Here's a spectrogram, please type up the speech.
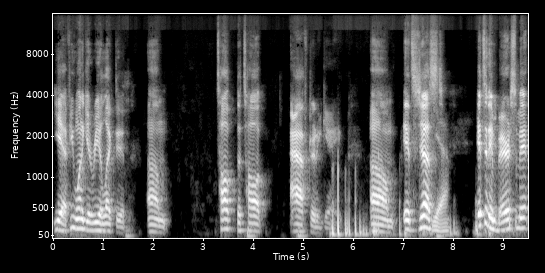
yeah, if you want to get reelected, um, talk the talk after the game. Um, it's just yeah. it's an embarrassment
